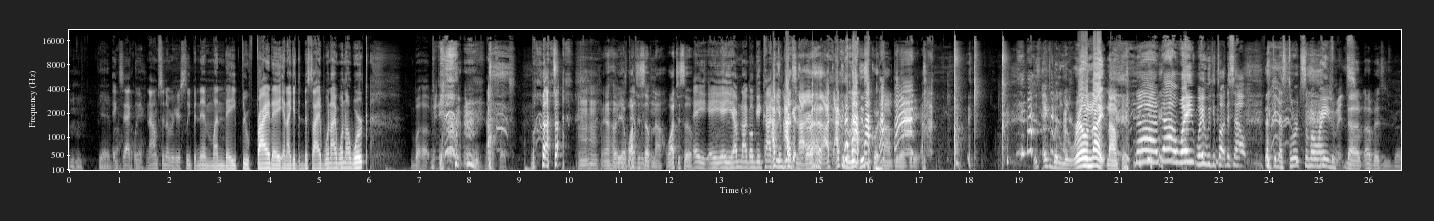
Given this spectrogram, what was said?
hmm Yeah. Bro. Exactly. Okay. Now I'm sitting over here sleeping in Monday through Friday, and I get to decide when I want to work. But uh, not a flex. Uh-huh, yeah. Watch yourself now. Watch yourself. hey, hey, hey, hey, I'm not gonna get cocky and I, blessings, can, I, bro. I, I, I can delete this record. Nah, I'm kidding. I'm kidding. this X button look real nice. Nah, I'm kidding. nah, nah, wait, wait, we can talk this out. We can assort some arrangements. Nah, I bet you, bro.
